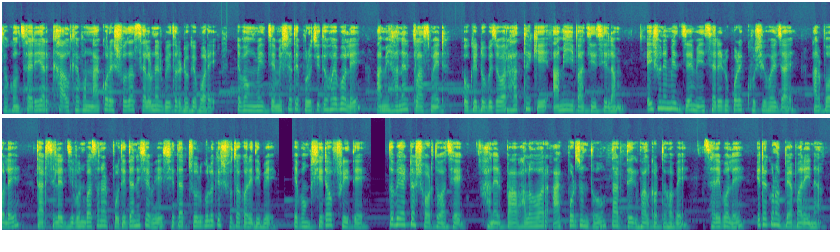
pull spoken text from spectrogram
তখন স্যারি আর খাল খাপন না করে সোজা সেলুনের ভিতরে ঢুকে পড়ে এবং মিস জেমের সাথে পরিচিত হয় বলে, আমি হানের ক্লাসমেট, ওকে ডুবে যাওয়ার হাত থেকে আমিই বাঁচিয়েছিলাম। এই শুনে মিস জেমি স্যারের উপরে খুশি হয়ে যায় আর বলে, তার ছেলের জীবন বাঁচানোর প্রতিদান হিসেবে সে তার চুলগুলোকে সোজা করে দিবে এবং সেটাও ফ্রিতে। তবে একটা শর্ত আছে, হানের পা ভালো হওয়ার আগ পর্যন্ত তার দেখভাল করতে হবে। স্যারি বলে, এটা কোনো ব্যাপারই না।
